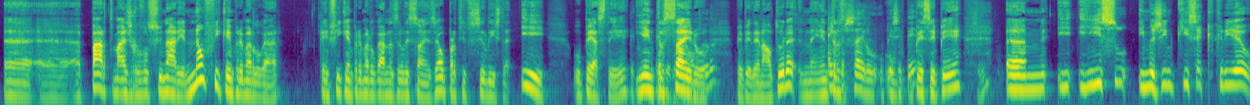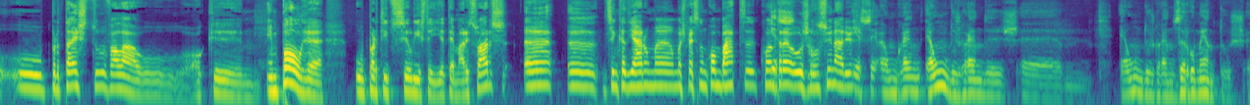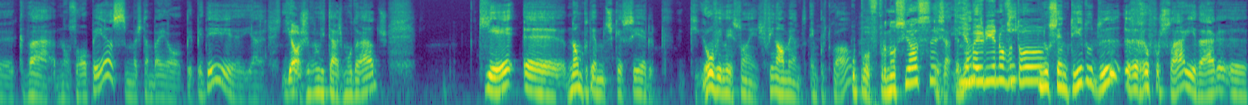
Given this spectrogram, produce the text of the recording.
eh, eh, a parte mais revolucionária não fica em primeiro lugar. Quem fica em primeiro lugar nas eleições é o Partido Socialista e o PSD. e em terceiro. PPD na altura, em, em ter- terceiro o PCP. o PCP. Um, e, e isso, imagino que isso é que cria o pretexto, vá lá, o, ou que empolga o Partido Socialista e até Mário Soares a, a desencadear uma, uma espécie de um combate contra Esse- os revolucionários. Esse é um, grande, é um dos grandes. eh, é um dos grandes argumentos eh, que dá não só ao PS, mas também ao PPD e, a- e aos militares moderados, que é, eh, não podemos esquecer que, que houve eleições finalmente em Portugal. O povo pronunciou-se e a maioria não votou. no sentido de reforçar e dar eh,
